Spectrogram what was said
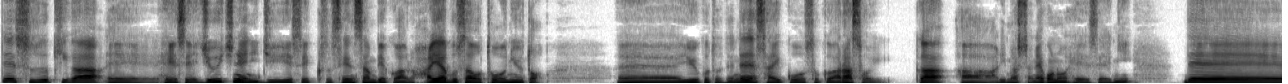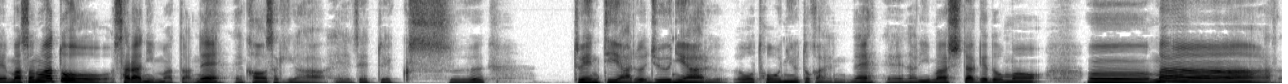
で、鈴木が、えー、平成11年に GSX1300R はやぶさを投入と、えー、いうことでね、最高速争いがあありましたね、この平成に。で、まあその後、さらにまたね、川崎が ZX、20R、12R を投入とかね、えー、なりましたけども、うん、まあ、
